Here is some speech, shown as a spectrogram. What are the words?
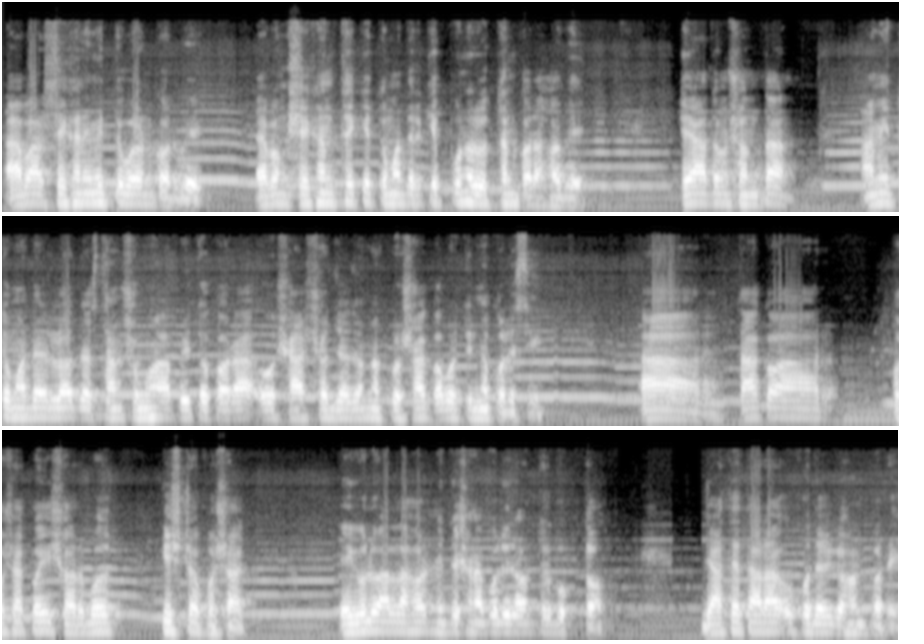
আবার সেখানে মৃত্যুবরণ করবে এবং সেখান থেকে তোমাদেরকে পুনরুত্থান করা হবে। হে আদম সন্তান আমি তোমাদের লজ্জাস্থান সমূহ আবৃত করা ও সাজসজ্জার জন্য পোশাক অবতীর্ণ করেছি। আর তাকওয়ার পোশাকই সর্বোৎকৃষ্ট পোশাক। এগুলো আল্লাহর নির্দেশনাবলীর অন্তর্ভুক্ত, যাতে তারা উপদেশ গ্রহণ করে।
